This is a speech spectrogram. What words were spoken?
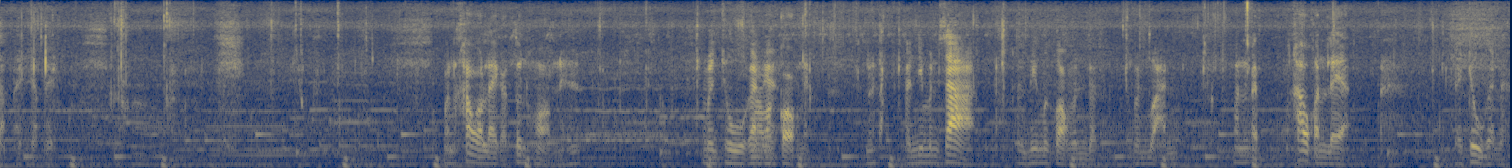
ดับเผ็ดดับเผ็ดมันเข้าอะไรกับต้นหอมเนี่ยฮะมันชูกันมะไงกอกเนี่ยอันนี้มันซ่าอันนี้มะกอกมันแบบมันหวาน มันแบบเข้ากันเลยอะไปจู้กันนะ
